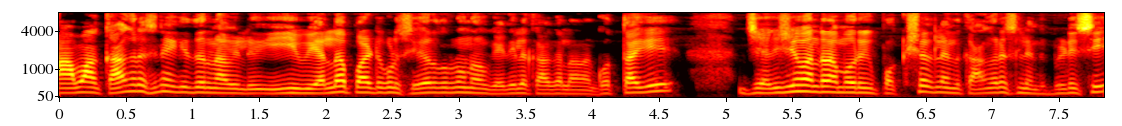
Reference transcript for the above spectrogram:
ಆವಾಗ ಕಾಂಗ್ರೆಸ್ನಾಗ ಇದ್ರೆ ನಾವಿಲ್ಲಿ ಈ ಎಲ್ಲ ಪಾರ್ಟಿಗಳು ಸೇರಿದ್ರು ನಾವು ಗೆದಿಲಿಕ್ಕಾಗಲ್ಲ ಅನ್ನೋ ಗೊತ್ತಾಗಿ ಜಗಜೀವನ್ ರಾಮ್ ಅವ್ರಿಗೆ ಪಕ್ಷದಿಂದ ಕಾಂಗ್ರೆಸ್ಲಿಂದ ಬಿಡಿಸಿ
